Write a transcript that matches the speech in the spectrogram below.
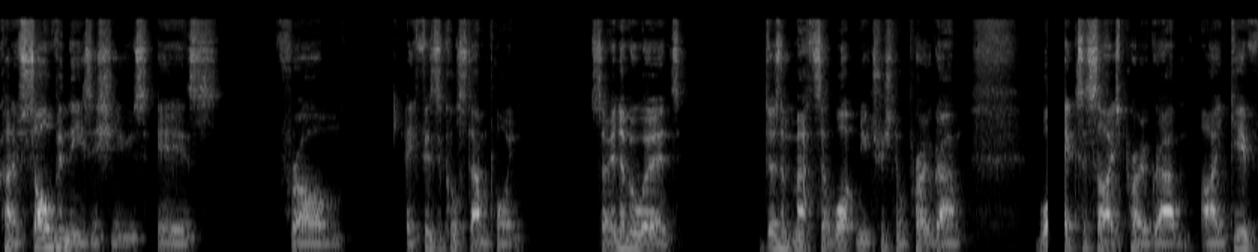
kind of solving these issues is from a physical standpoint. So in other words doesn't matter what nutritional program exercise program I give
